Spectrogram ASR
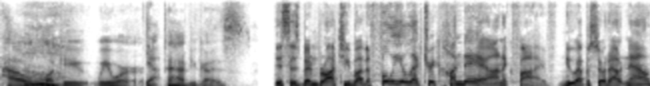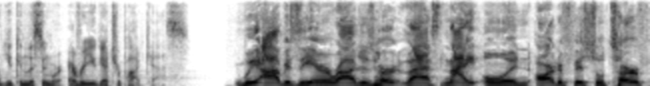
how lucky we were Yeah. to have you guys. This has been brought to you by the fully electric Hyundai Ioniq 5. New episode out now. You can listen wherever you get your podcasts. We obviously Aaron Rodgers hurt last night on artificial turf.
